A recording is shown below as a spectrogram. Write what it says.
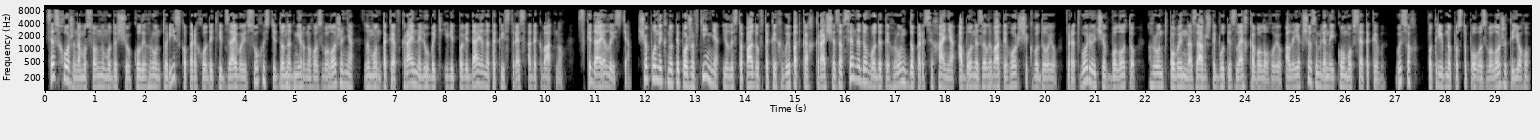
Це схоже на мусонному дощу, коли ґрунт різко переходить від зайвої сухості до надмірного зволоження, лимон таке вкрай не любить і відповідає на такий стрес адекватно скидає листя. Щоб уникнути пожовтіння і листопаду в таких випадках краще за все не доводити ґрунт до пересихання або не заливати горщик водою, перетворюючи в болото. Ґрунт повинна завжди бути злегка вологою, але якщо земляний кому все-таки висох, потрібно поступово зволожити його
